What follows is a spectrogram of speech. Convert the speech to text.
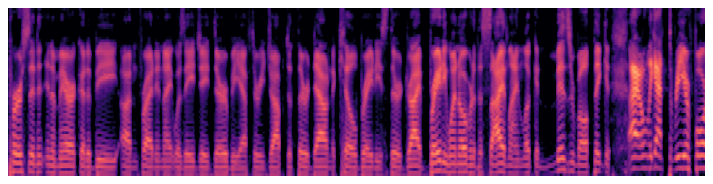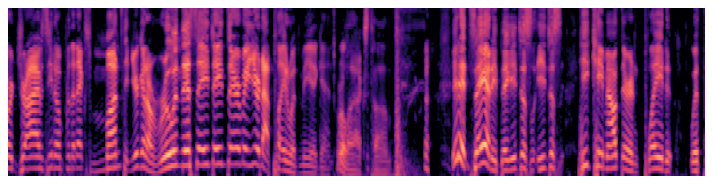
person in America to be on Friday night was AJ Derby after he dropped a third down to kill Brady's third drive. Brady went over to the sideline looking miserable, thinking, I only got three or four drives, you know, for the next month, and you're gonna ruin this, AJ Derby? You're not playing with me again. Relax, Tom. He didn't say anything. He just he just he came out there and played with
